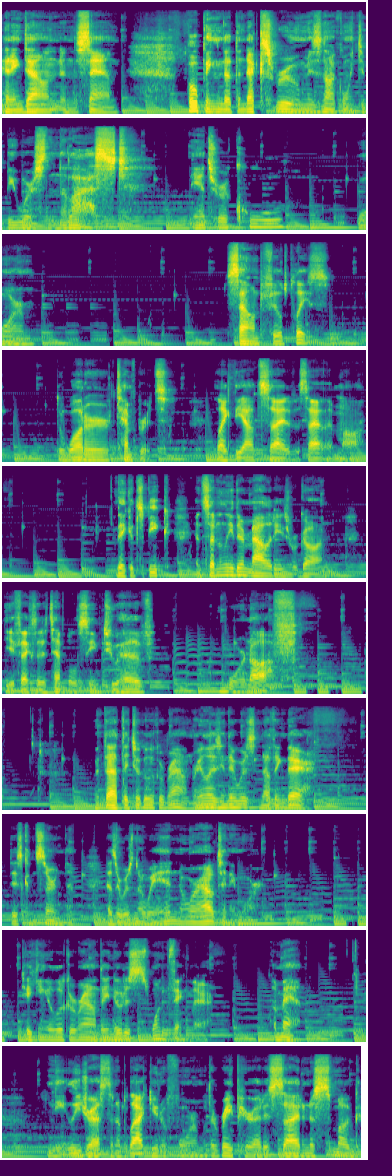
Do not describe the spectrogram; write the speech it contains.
heading down in the sand, hoping that the next room is not going to be worse than the last. They enter a cool, warm, sound filled place. The water temperate, like the outside of the silent maw. They could speak, and suddenly their maladies were gone. The effects of the temple seemed to have worn off. With that, they took a look around, realizing there was nothing there. This concerned them, as there was no way in or out anymore. Taking a look around, they noticed one thing there a man. Neatly dressed in a black uniform with a rapier at his side and a smug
